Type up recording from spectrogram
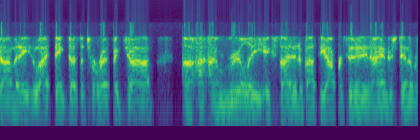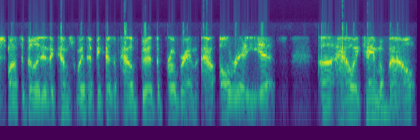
Shamity, who I think does a terrific job. Uh, I, I'm really excited about the opportunity, and I understand the responsibility that comes with it because of how good the program already is. Uh, how it came about,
